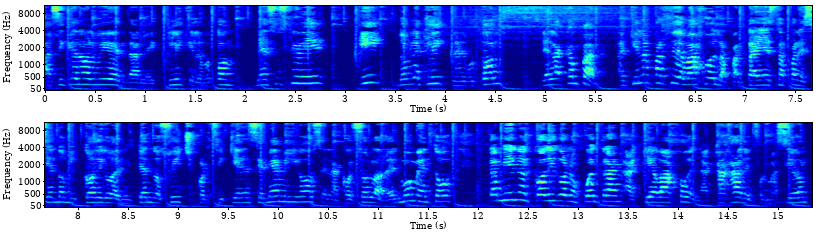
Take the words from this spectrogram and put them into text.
Así que no olviden darle clic en el botón de suscribir y doble clic en el botón de la campana. Aquí en la parte de abajo de la pantalla está apareciendo mi código de Nintendo Switch por si quieren ser mi amigos en la consola del momento. También el código lo encuentran aquí abajo en la caja de información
